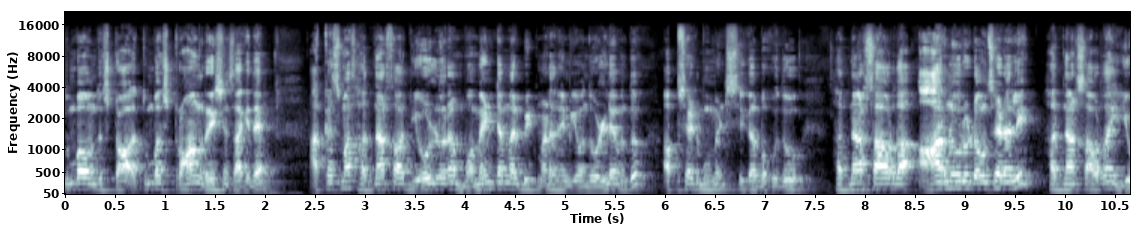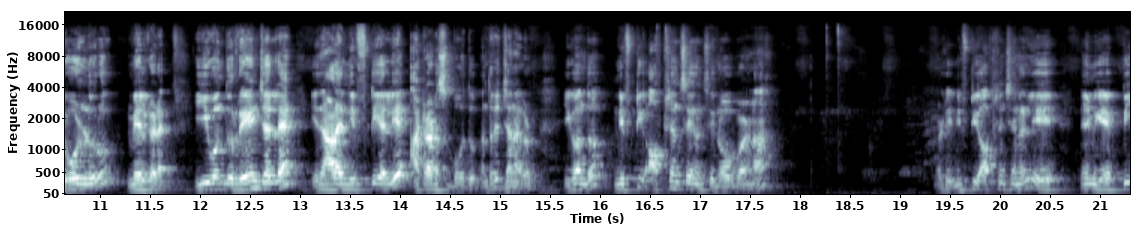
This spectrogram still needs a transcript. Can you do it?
ತುಂಬ ಒಂದು ಸ್ಟಾ, ತುಂಬ ಸ್ಟ್ರಾಂಗ್ ರೇಷನ್ಸ್ ಆಗಿದೆ. ಅಕಸ್ಮಾತ್ ಹದಿನಾರು ಸಾವಿರದ ಏಳ್ನೂರ ಮೊಮೆಂಟಮ್ ಅಲ್ಲಿ ಬೀಟ್ ಮಾಡಿದ್ರೆ ನಿಮಗೆ ಒಂದು ಒಳ್ಳೆ ಒಂದು ಅಪ್ಸೈಡ್ ಮೂವ್ಮೆಂಟ್ ಸಿಗಬಹುದು. ಹದಿನಾರು ಸಾವಿರದ ಆರುನೂರು ಡೌನ್ ಸೈಡಲ್ಲಿ ಹದಿನಾರು ಸಾವಿರದ ಏಳ್ನೂರು ಮೇಲ್ಗಡೆ. ಈ ಒಂದು ರೇಂಜಲ್ಲೇ ನಾಳೆ ನಿಫ್ಟಿಯಲ್ಲಿ ಆಟಾಡಿಸ್ಬೋದು ಆಡಿಸಬಹುದು ಅಂದರೆ ಜನಗಳು. ಈಗ ಒಂದು ನಿಫ್ಟಿ ಆಪ್ಷನ್ಸ್ ಏನಂತ ನೋಡೋಣ ನೋಡಿ ನಿಫ್ಟಿ ಆಪ್ಷನ್ ಚೈನಲ್ಲಿ ನಿಮಗೆ ಪಿ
